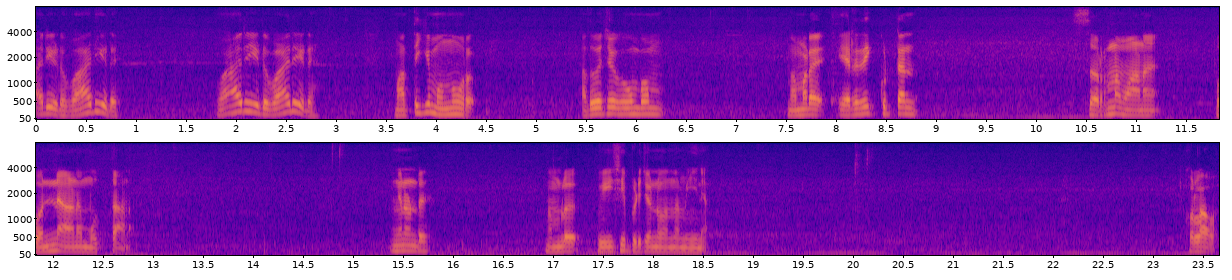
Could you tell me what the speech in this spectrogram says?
വാരിയിട് വാരിയിട്. വാരിയിട് വാരിയിട്. മത്തിക്ക് മുന്നൂറ്. അത് വെച്ച് നോക്കുമ്പം നമ്മുടെ എരതിക്കുട്ടൻ സ്വർണമാണ് പൊന്നാണ് മുത്താണ്. ഇങ്ങനുണ്ട്. നമ്മൾ വീശി പിടിച്ചോണ്ട് വന്ന മീന. കൊള്ളാവോ?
